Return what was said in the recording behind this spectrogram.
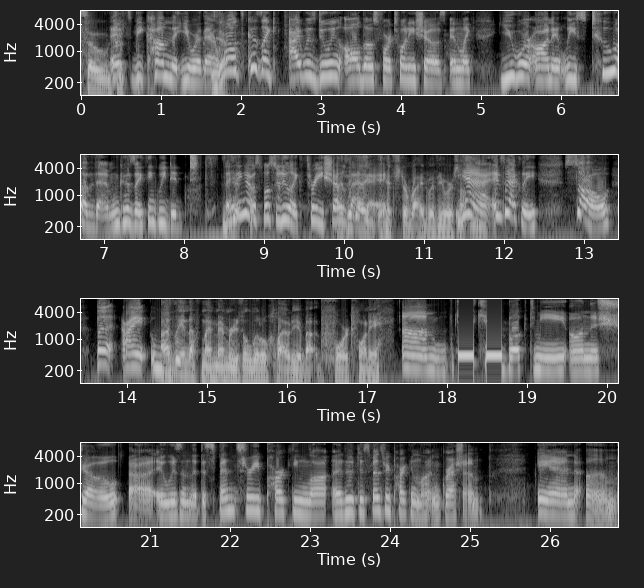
so just, it's become that you were there. Yeah. Well, it's because like I was doing all those 420 shows, and like you were on at least two of them because I think we did. T- I think I was supposed to do like three I shows think that I day. hitched a ride with you or something. yeah, exactly. So, but I Oddly enough, my memory's a little cloudy about the 420. um booked me on this show. Uh, it was in the dispensary parking lot, uh, the dispensary parking lot in Gresham. And um,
